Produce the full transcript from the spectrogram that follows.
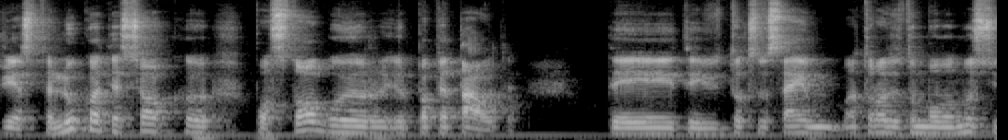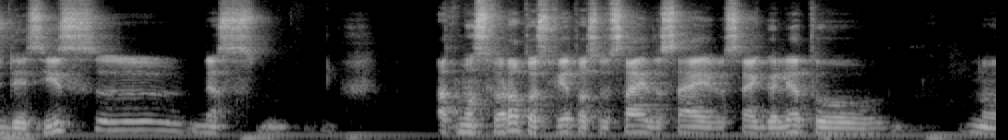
prie staliuko tiesiog po stogu ir, ir papietauti. Tai, tai toks visai atrodytų malonus judesys, nes atmosfera tos vietos visai, visai, visai galėtų nu,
